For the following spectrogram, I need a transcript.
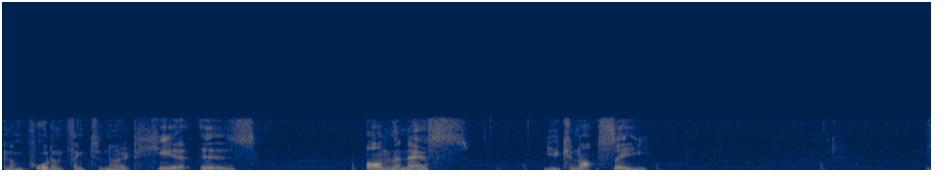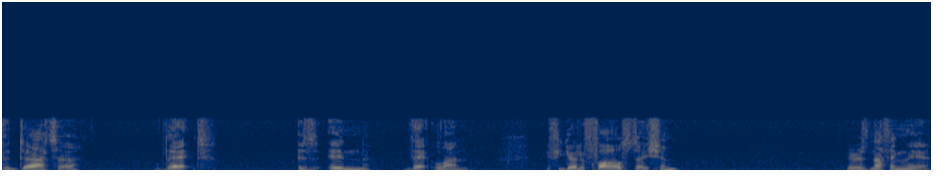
an important thing to note here is on the NAS, you cannot see the data that is in that LUN. If you go to File Station, there is nothing there.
